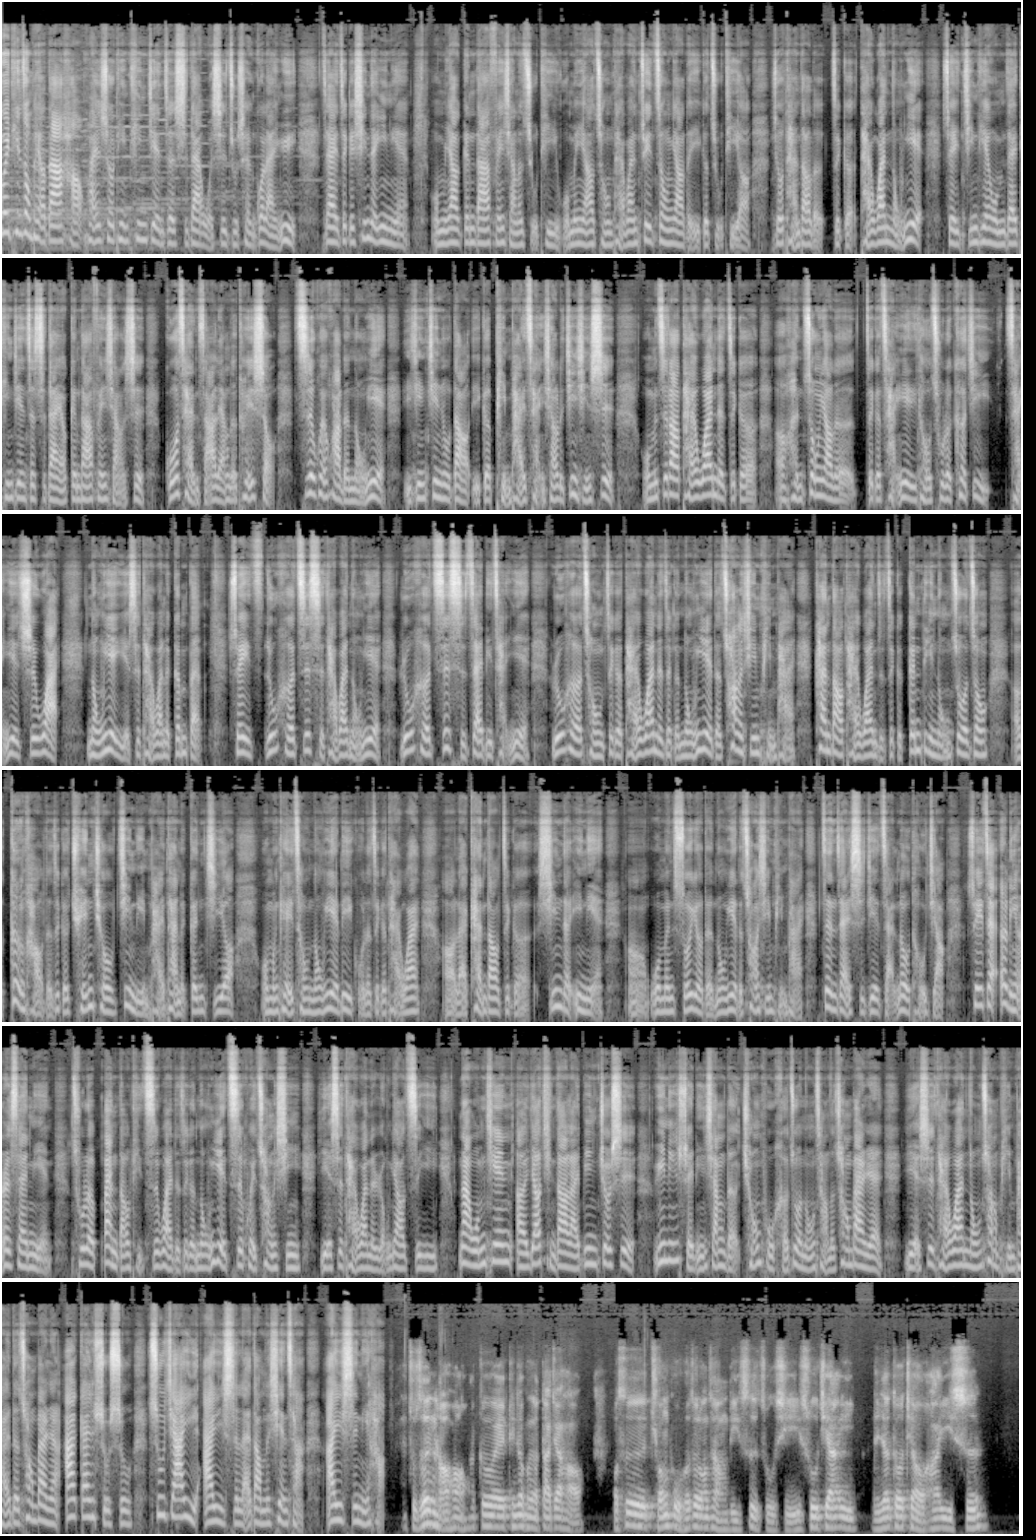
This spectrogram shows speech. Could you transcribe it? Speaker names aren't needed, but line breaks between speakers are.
各位听众朋友，大家好，欢迎收听《听见这时代》，我是主持人郭兰玉。在这个新的一年，我们要跟大家分享的主题，我们也要从台湾最重要的一个主题哦，就谈到了这个台湾农业。所以今天我们在《听见这时代》要跟大家分享的是国产杂粮的推手，智慧化的农业已经进入到一个品牌产销的进行式。我们知道台湾的这个呃很重要的这个产业里头，除了科技。产业之外，农业也是台湾的根本。所以，如何支持台湾农业？如何支持在地产业？如何从这个台湾的这个农业的创新品牌，看到台湾的这个耕地农作中，呃，更好的这个全球净零排碳的根基哦？我们可以从农业立国的这个台湾，呃，来看到这个新的一年，嗯、我们所有的农业的创新品牌正在世界崭露头角。所以在二零二三年，除了半导体之外的这个农业智慧创新也是台湾的荣耀之一。那我们今天呃邀请到来宾就是云林水林乡的琼浦合作农场的创办人，也是台湾农创品牌的创办人阿甘叔叔苏嘉义阿义师来到我们的现场。阿义师你好，
主持人好哈，各位听众朋友大家好，我是琼浦合作农场理事主席苏嘉义，人家都叫我阿义师。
